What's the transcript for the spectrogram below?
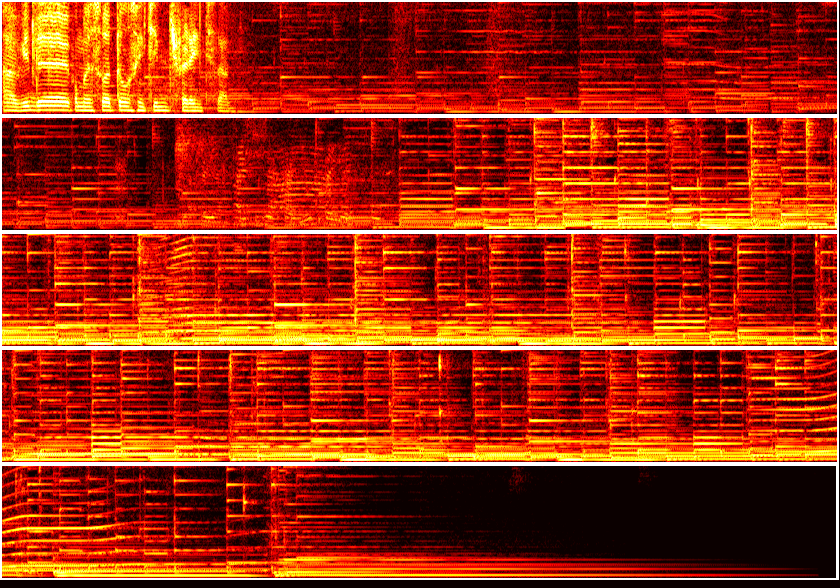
A vida começou a ter um sentido diferente, sabe?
